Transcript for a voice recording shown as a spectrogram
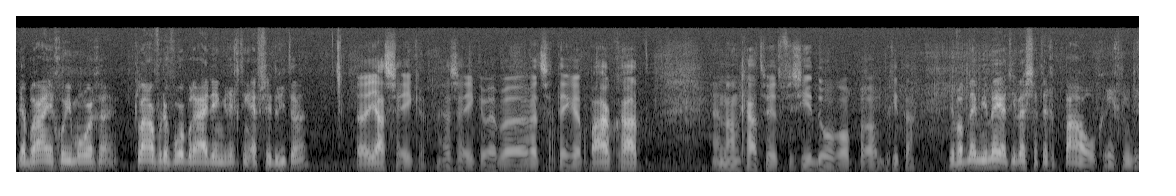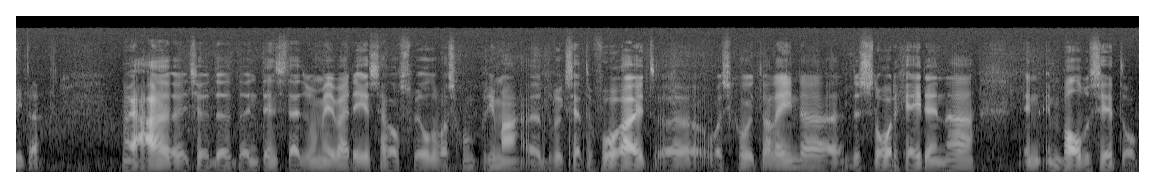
Ja, Brian, goedemorgen. Klaar voor de voorbereiding richting FC Drita? Uh, ja, zeker. ja, zeker. We hebben wedstrijd tegen PAOK gehad. En dan gaat weer het vizier door op, uh, op Drita. Ja, wat neem je mee uit die wedstrijd tegen PAOK richting Drita? Nou ja, weet je, de, de intensiteit waarmee wij de eerste helft speelden was gewoon prima. Uh, druk zetten vooruit was goed. Alleen de, de slordigheden in, in, in balbezit op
